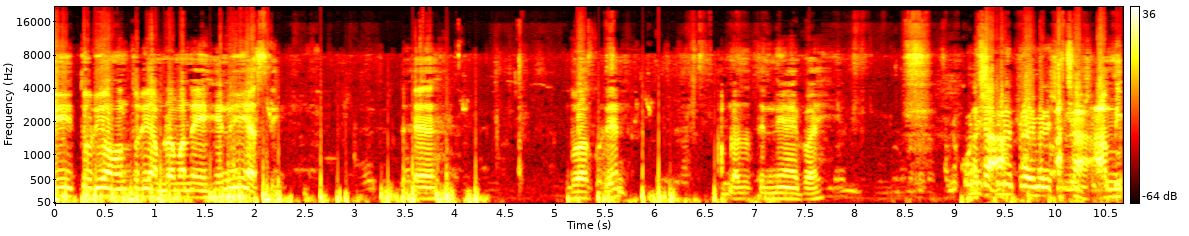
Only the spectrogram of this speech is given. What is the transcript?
এই তরি অহন্তরি আমরা মানে এহেনেই আছি। দোয়া করেন আমরা যাতে ন্যায় পাই। কোন আচ্ছা, আচ্ছা আমি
